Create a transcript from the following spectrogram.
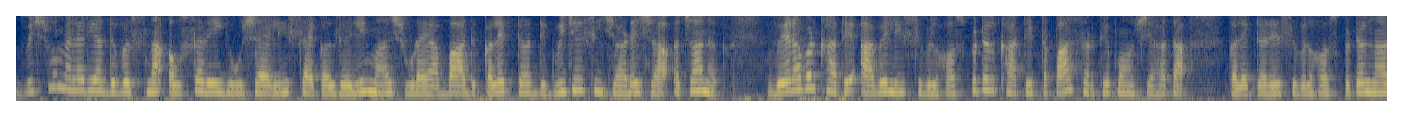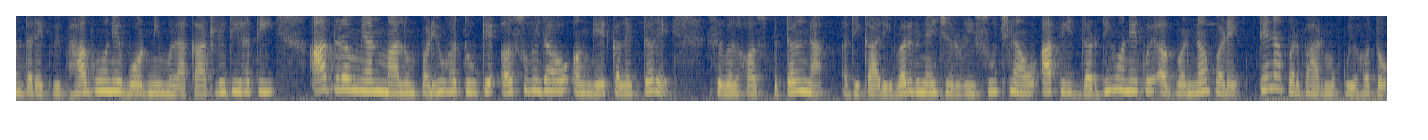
વિશ્વ મેલેરિયા દિવસના અવસરે યોજાયેલી સાયકલ રેલીમાં જોડાયા બાદ કલેક્ટર દિગ્વિજયસિંહ જાડેજા અચાનક વેરાવળ ખાતે આવેલી સિવિલ હોસ્પિટલ ખાતે તપાસ અર્થે પહોંચ્યા હતા. કલેક્ટરે સિવિલ હોસ્પિટલના દરેક વિભાગો અને વોર્ડની મુલાકાત લીધી હતી. આ દરમિયાન માલુમ પડ્યું હતું કે અસુવિધાઓ અંગે કલેક્ટરે સિવિલ હોસ્પિટલના અધિકારી વર્ગને જરૂરી સૂચનાઓ આપી દર્દીઓને કોઈ અગવડ ન પડે તેના પર ભાર મૂક્યો હતો.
